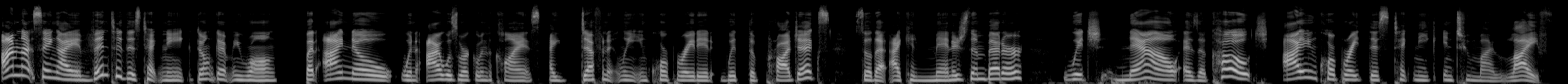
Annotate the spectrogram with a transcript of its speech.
I'm not saying I invented this technique, don't get me wrong, but I know when I was working with clients, I definitely incorporated with the projects so that I can manage them better, which now as a coach, I incorporate this technique into my life.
